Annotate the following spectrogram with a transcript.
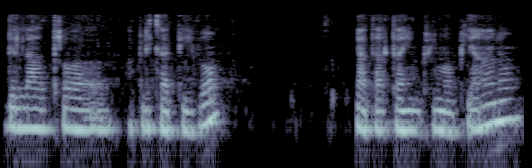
dell'altro applicativo, la data in primo piano,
